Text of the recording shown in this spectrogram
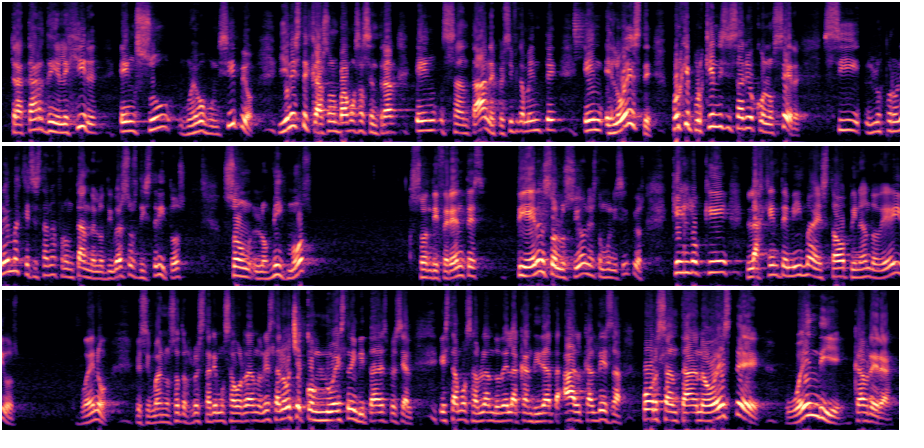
tratar de elegir en su nuevo municipio. Y en este caso nos vamos a centrar en Santa Ana, específicamente en el oeste. ¿Por qué? Porque es necesario conocer si los problemas que se están afrontando en los diversos distritos son los mismos, son diferentes, tienen solución estos municipios. ¿Qué es lo que la gente misma está opinando de ellos? Bueno, sin más nosotros lo estaremos abordando en esta noche con nuestra invitada especial. Estamos hablando de la candidata a alcaldesa por Santa Ana Oeste, Wendy Cabrera.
